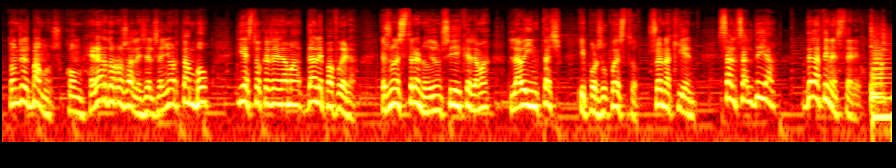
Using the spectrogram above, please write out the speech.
Entonces vamos con Gerardo Rosales, el señor Tambo, y esto que se llama Dale pa' afuera. Es un estreno de un CD que se llama La Vintage y por supuesto suena aquí en Salsa al Día de Latin Estéreo.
